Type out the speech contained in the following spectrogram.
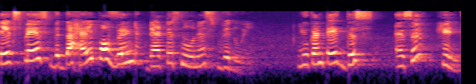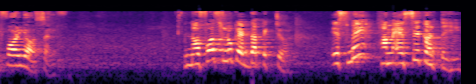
takes place with the help of wind that is known as winnowing you can take this as a hint for yourself now first look at the picture इसमें हम ऐसे करते हैं।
